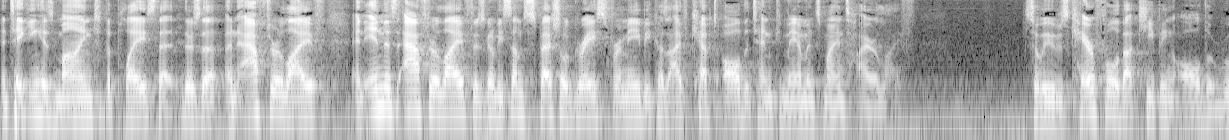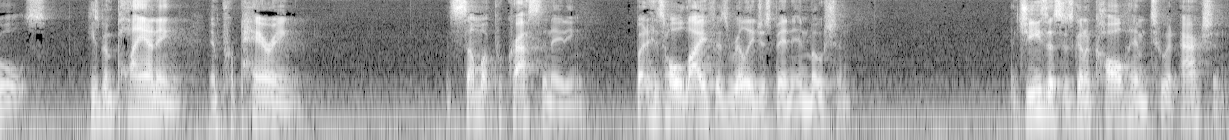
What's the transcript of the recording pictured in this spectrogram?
and taking his mind to the place that there's a, an afterlife. And in this afterlife, there's going to be some special grace for me because I've kept all the Ten Commandments my entire life. So he was careful about keeping all the rules. He's been planning and preparing and somewhat procrastinating, but his whole life has really just been in motion. And Jesus is going to call him to an action.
